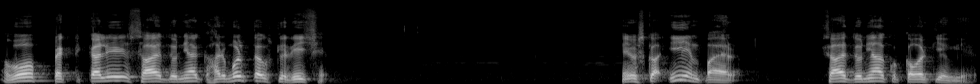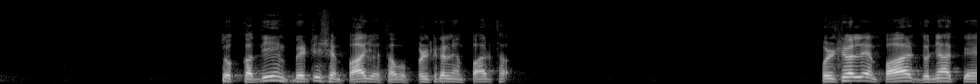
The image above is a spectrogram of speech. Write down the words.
وہ پریکٹیکلی ساری دنیا کے ہر ملک تک اس کی ریچ ہے۔ یعنی اس کا ای امپائر ساری دنیا کو کور کیے ہوئے ہے۔ تو قدیم برٹش امپائر جو تھا وہ پولیٹیکل امپائر تھا۔ پولیٹیکل امپائر دنیا کے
